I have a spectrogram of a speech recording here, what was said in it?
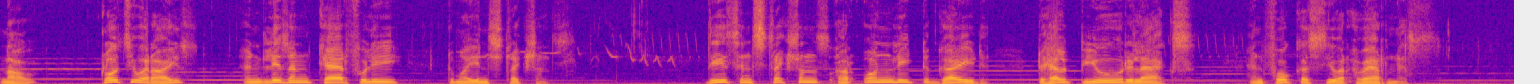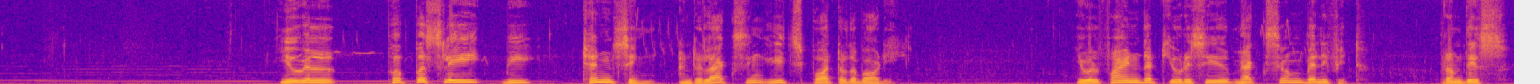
Now, close your eyes and listen carefully to my instructions. These instructions are only to guide, to help you relax and focus your awareness. You will purposely be tensing and relaxing each part of the body. You will find that you receive maximum benefit from this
